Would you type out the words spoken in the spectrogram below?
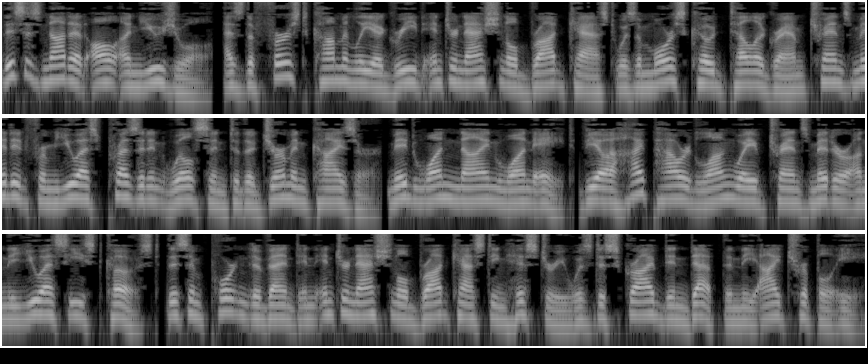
This is not at all unusual, as the first commonly agreed international broadcast was a Morse code telegram transmitted from U.S. President Wilson to the German Kaiser mid via a high-powered longwave transmitter on the U.S. East Coast this important event in international broadcasting history was described in depth in the IEEE,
